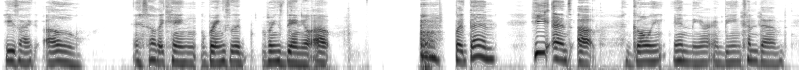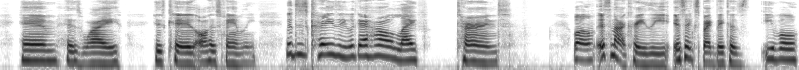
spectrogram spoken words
he's like, Oh, and so the king brings the brings Daniel up. but then he ends up going in there and being condemned. Him, his wife, his kids, all his family. Which is crazy. Look at how life turns. Well, it's not crazy. It's expected because evil,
